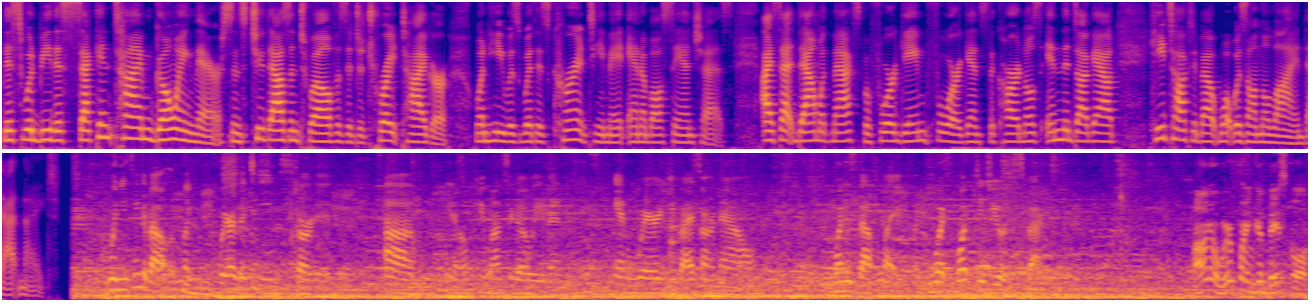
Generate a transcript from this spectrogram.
this would be the second time going there since 2012 as a Detroit Tiger when he was with his current teammate, Anibal Sanchez. I sat down with Max before game four against the Cardinals in the dugout. He talked about what was on the line that night. When you think about like where the team started, um, you know, a few months ago even, and where you guys are now, what is that like? Like, what what did you expect? I don't know. We were playing good baseball.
